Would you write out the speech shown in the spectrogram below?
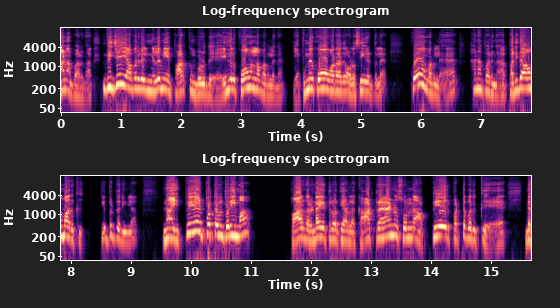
ஆனா பாருங்க விஜய் அவர்களின் நிலைமையை பார்க்கும் பொழுது எங்களுக்கு கோவம்லாம் வரலங்க. எப்பவுமே கோவம் வராது அவ்வளவு சீக்கிரத்துல. கோவம் வரல. ஆனா பாருங்க பரிதாபமா இருக்கு. எப்படி தெரியுங்களா? நான் இப்பேற்பட்டவன் தெரியுமா? பாருங்க ரெண்டாயிரத்தி இருபத்தி ஆறுல காட்டுறேன்னு சொன்ன அப்பேற்பட்டவருக்கு இந்த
